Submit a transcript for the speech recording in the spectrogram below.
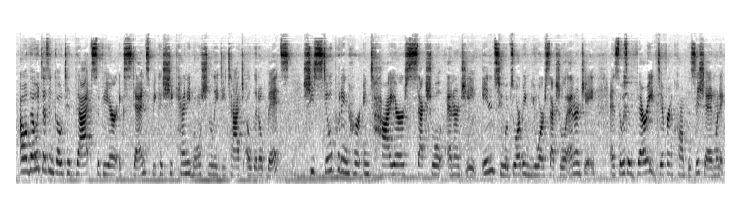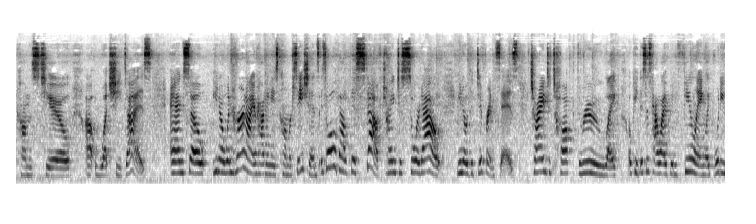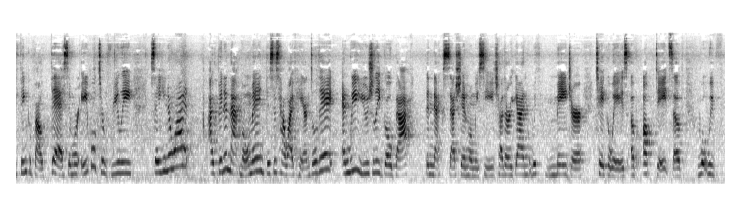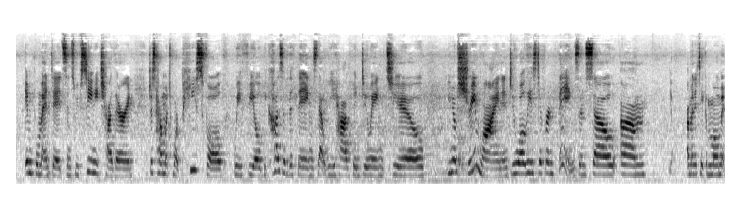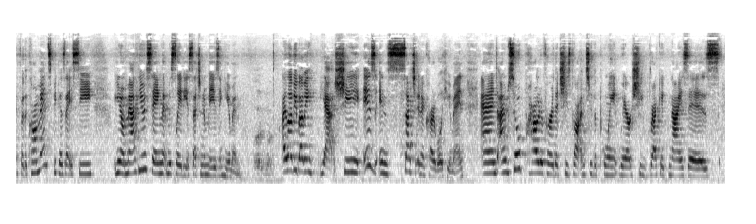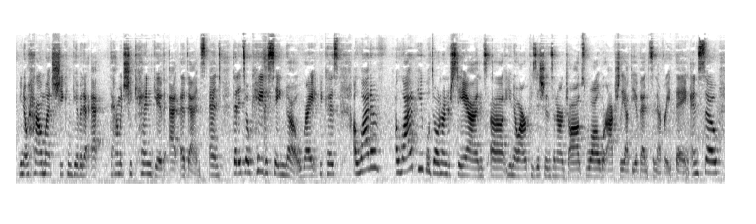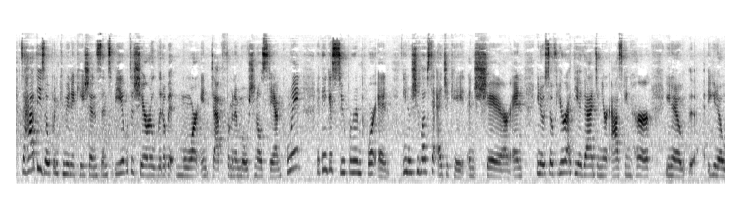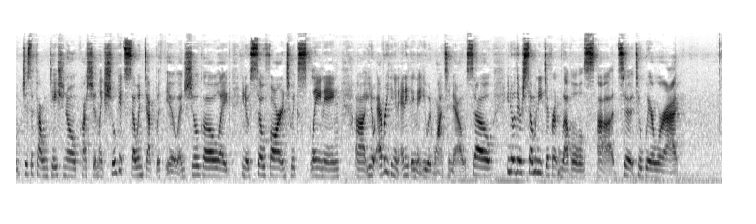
although it doesn't go to that severe extent because she can emotionally detach a little bit, she's still putting her entire sexual energy into absorbing your sexual energy. And so it's a very different composition when it comes to uh, what she does. And so, you know, when her and I are having these conversations, it's all about this stuff, trying to sort out, you know, the differences, trying to talk through, like, okay, this is how I've been feeling. Like, what do you think about this? And we're able to really say, you know what? I've been in that moment. This is how I've handled it. And we usually go back the next session when we see each other again with major takeaways of updates of what we've implemented since we've seen each other and just how much more peaceful we feel because of the things that we have been doing to you know streamline and do all these different things. And so um, i'm going to take a moment for the comments because i see you know matthew is saying that miss lady is such an amazing human I love you, Bubby. Yeah, she is in such an incredible human. And I'm so proud of her that she's gotten to the point where she recognizes, you know, how much she can give it at, how much she can give at events and that it's okay to say no, right? Because a lot of a lot of people don't understand, uh, you know, our positions and our jobs while we're actually at the events and everything. And so to have these open communications and to be able to share a little bit more in depth from an emotional standpoint, I think is super important. You know, she loves to educate and share. And, you know, so if you're at the event and you're asking her, you know, uh, you know, just a foundational question, like she'll get so in depth with you and she'll go like, you know, so far into explaining, uh, you know, everything and anything that you would want to know. So, you know, there's so many different levels uh, to, to where we're at.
